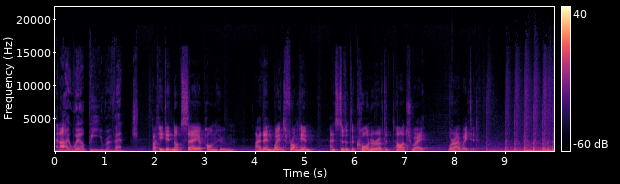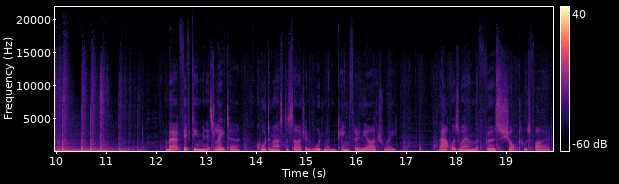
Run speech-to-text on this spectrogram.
and I will be revenged. but he did not say upon whom. I then went from him and stood at the corner of the archway where I waited. About 15 minutes later, Quartermaster Sergeant Woodman came through the archway. That was when the first shot was fired,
